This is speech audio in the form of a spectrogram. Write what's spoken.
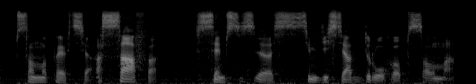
псалмопевця Асафа 72-го псалма.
